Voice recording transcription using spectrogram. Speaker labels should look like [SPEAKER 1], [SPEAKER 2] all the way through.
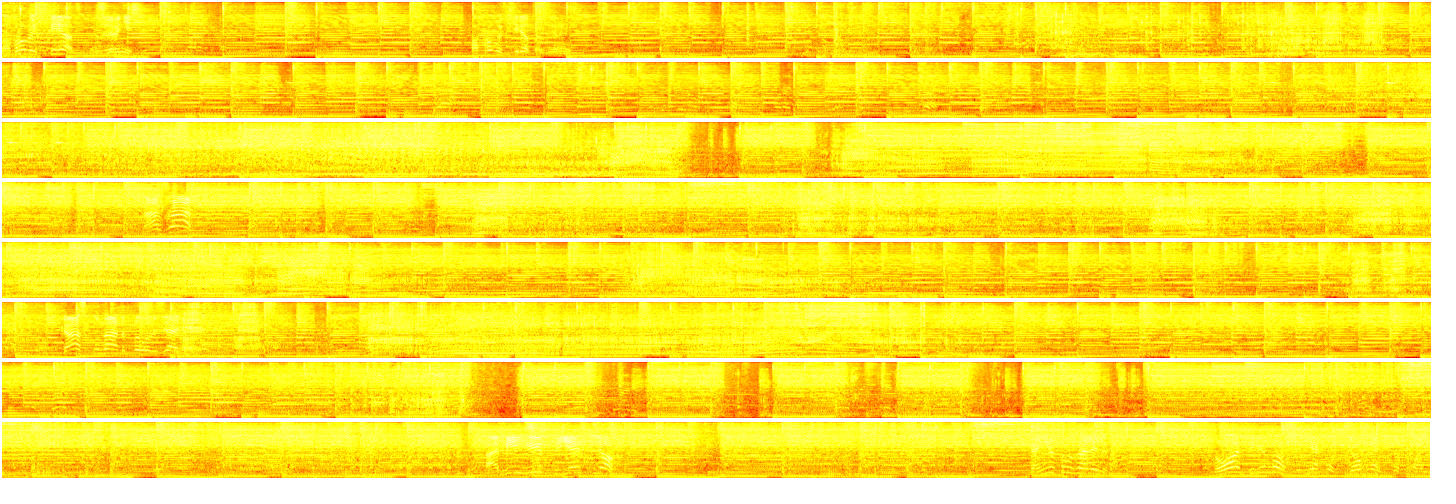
[SPEAKER 1] Попробуй вперед, развернись. Попробуй вперед, развернись. Надо было взять. А есть, Лех? Канистру залили? Ну вот, 90 ехал, все, блядь, все спалил.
